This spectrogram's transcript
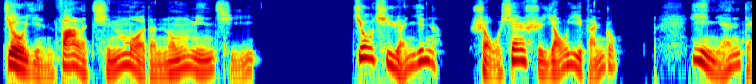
就引发了秦末的农民起义。究其原因呢，首先是徭役繁重，一年得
